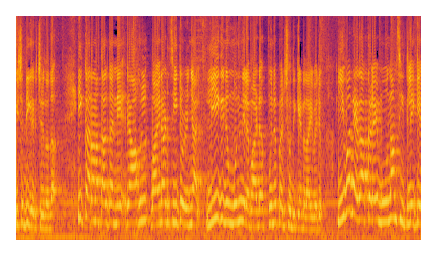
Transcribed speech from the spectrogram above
വിശദീകരിച്ചിരുന്നത്. ഇക്കാരണത്താൽ തന്നെ രാഹുൽ വയനാട് സീറ്റ് ഒഴിഞ്ഞാൽ ലീഗിന് മുൻ നിലപാട് പുനഃപരിശോധിക്കേണ്ടതായി വരും. യുവ നേതാക്കളെ മൂന്നാം സീറ്റിലേക്ക്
